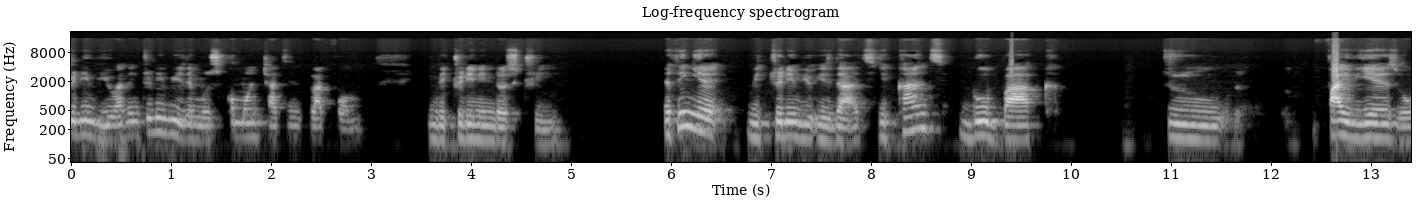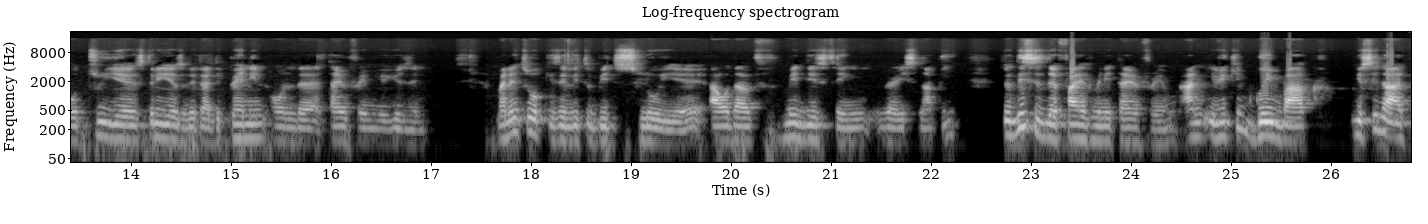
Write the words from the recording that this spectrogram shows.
TradingView, I think TradingView is the most common charting platform in the trading industry. The thing here with TradingView is that you can't go back to five years or two years, three years data, depending on the time frame you're using. My network is a little bit slow here. I would have made this thing very snappy so this is the five minute time frame. And if you keep going back, you see that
